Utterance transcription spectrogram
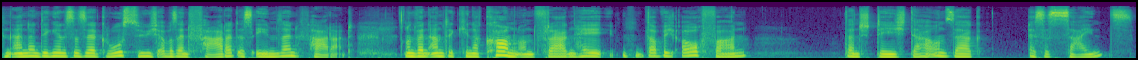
In anderen Dingen ist er sehr großzügig, aber sein Fahrrad ist eben sein Fahrrad. Und wenn andere Kinder kommen und fragen, hey, darf ich auch fahren? Dann stehe ich da und sage, es ist seins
